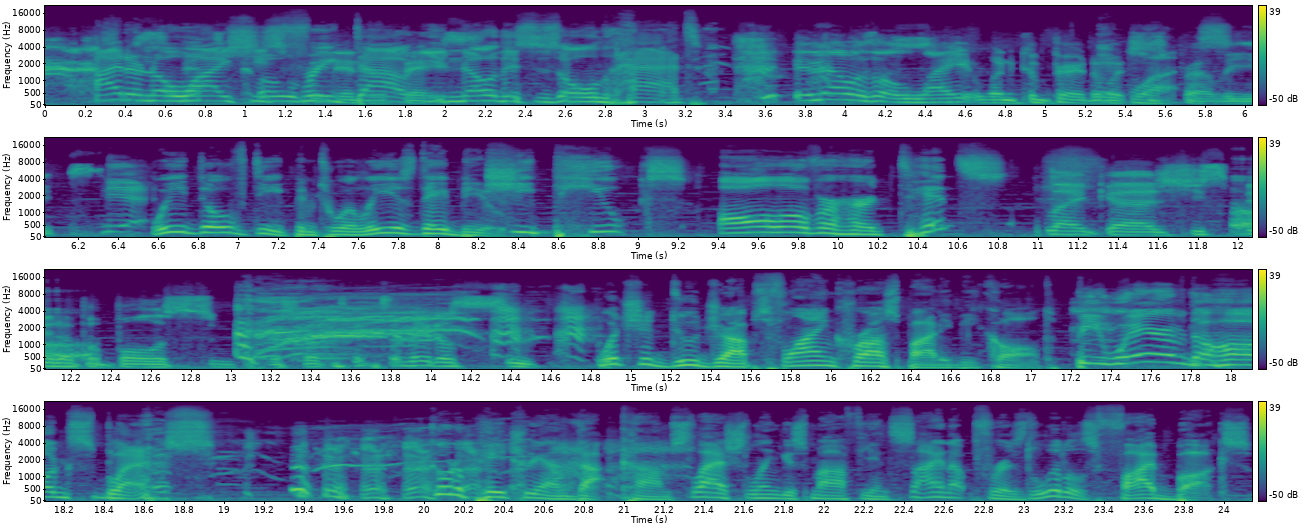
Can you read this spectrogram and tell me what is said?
I don't know why she's COVID freaked in her out. You know this is old hat. And that was a light one compared to It what she's probably used. Yeah. We dove deep into Aaliyah's debut. She pukes all over her tits. Like uh, she spit up a bowl of soup or something, tomato soup. What should Dewdrop's flying crossbody be called? Beware of the hog splash. Go to patreon.com slash Lingus Mafia and sign up for as little as five bucks.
